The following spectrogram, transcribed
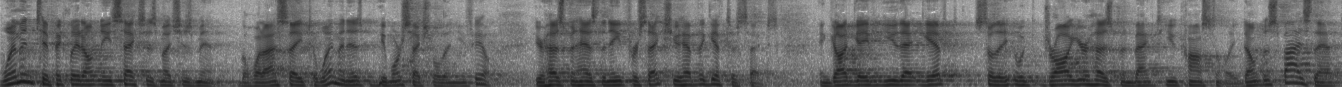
women typically don't need sex as much as men. But what I say to women is be more sexual than you feel. Your husband has the need for sex, you have the gift of sex. And God gave you that gift so that it would draw your husband back to you constantly. Don't despise that.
